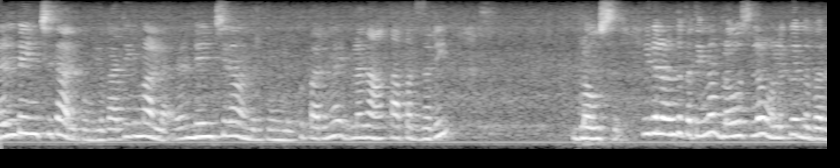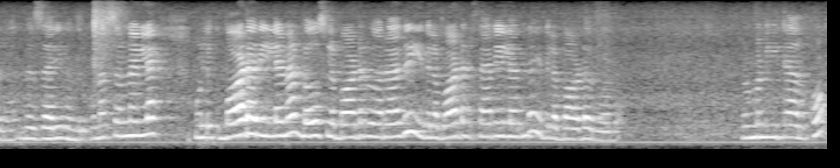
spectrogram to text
ரெண்டு இன்ச்சு தான் இருக்குது உங்களுக்கு. அதிகமாக இல்லை. ரெண்டு இன்ச்சு தான் வந்திருக்கு உங்களுக்கு. பாருங்கள் இவ்வளோ தான் காப்பர் சரி ப்ளவுஸு இதில் வந்து பார்த்திங்கன்னா ப்ளவுஸில் உங்களுக்கு இந்த பாருங்கள் இந்த சரி வந்திருக்கும். நான் சொன்னேன்ல உங்களுக்கு பார்டர் இல்லைன்னா ப்ளவுஸில் பார்டர் வராது. இதில் பார்டர் சாரியில் இருந்தால் இதில் பார்டர் வரும். ரொம்ப நீட்டாக இருக்கும்.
